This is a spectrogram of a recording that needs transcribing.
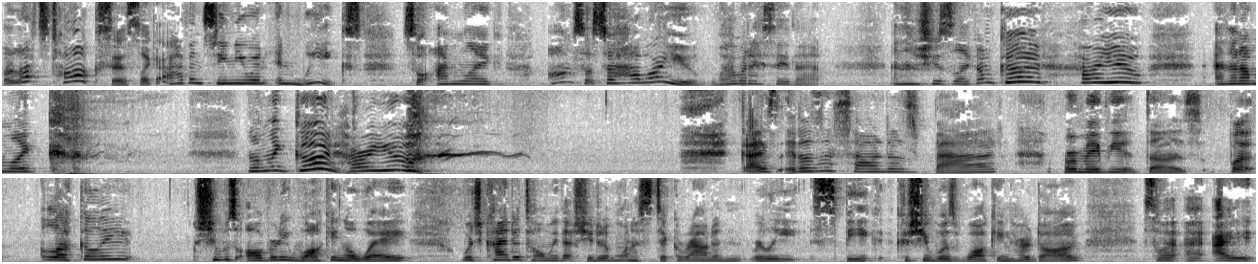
let's talk, sis. Like, I haven't seen you in, in weeks. So I'm like, Oh, so, so how are you? Why would I say that? And then she's like, I'm good. How are you? And then I'm like, and I'm like, good. How are you? Guys, it doesn't sound as bad, or maybe it does, but luckily she was already walking away, which kind of told me that she didn't want to stick around and really speak because she was walking her dog. So I, I,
